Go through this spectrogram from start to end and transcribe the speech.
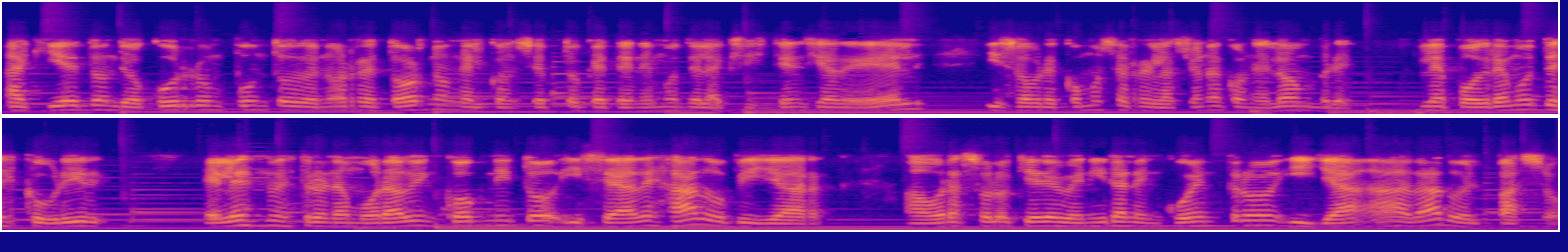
Aquí es donde ocurre un punto de no retorno en el concepto que tenemos de la existencia de Él y sobre cómo se relaciona con el hombre. Le podremos descubrir, Él es nuestro enamorado incógnito y se ha dejado pillar. Ahora solo quiere venir al encuentro y ya ha dado el paso.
